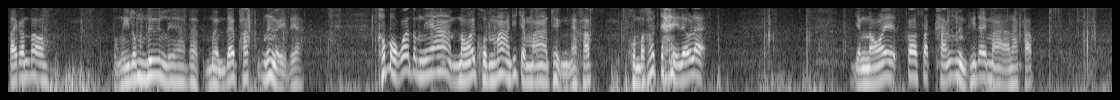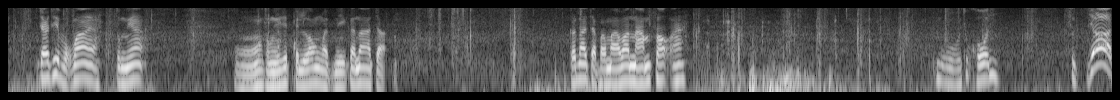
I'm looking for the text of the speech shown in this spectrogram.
ไปกันต่อ ตรงนี้ล่มลื่นเลยอะแบบเหมือนได้พักเหนื่อยเลยอะเขาบอกว่าตรงนี้น้อยคนมากที่จะมาถึงนะครับ ผมมาเข้าใจแล้วแหละ อย่างน้อยก็สักครั้งหนึ่งที่ได้มานะครับ เจ้าที่บอกว่าตรงเนี้ยโอ้ตรงนี้ที่เป็นร่องแบบนี้ก็น่าจะ ก็น่าจะประมาณว่าน้ำเซาะนะโอ้โหทุกคน สุดยอด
